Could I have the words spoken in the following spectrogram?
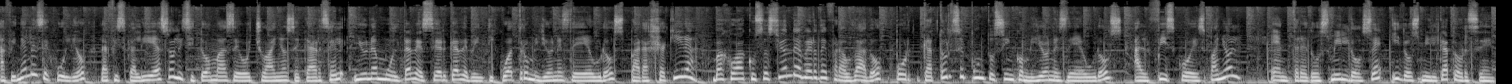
A finales de julio, la fiscalía solicitó más de ocho años de cárcel y una multa de cerca de 24 millones de euros para Shakira, bajo acusación de haber defraudado por 14.5 millones de euros al fisco español entre 2012 y 2014.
